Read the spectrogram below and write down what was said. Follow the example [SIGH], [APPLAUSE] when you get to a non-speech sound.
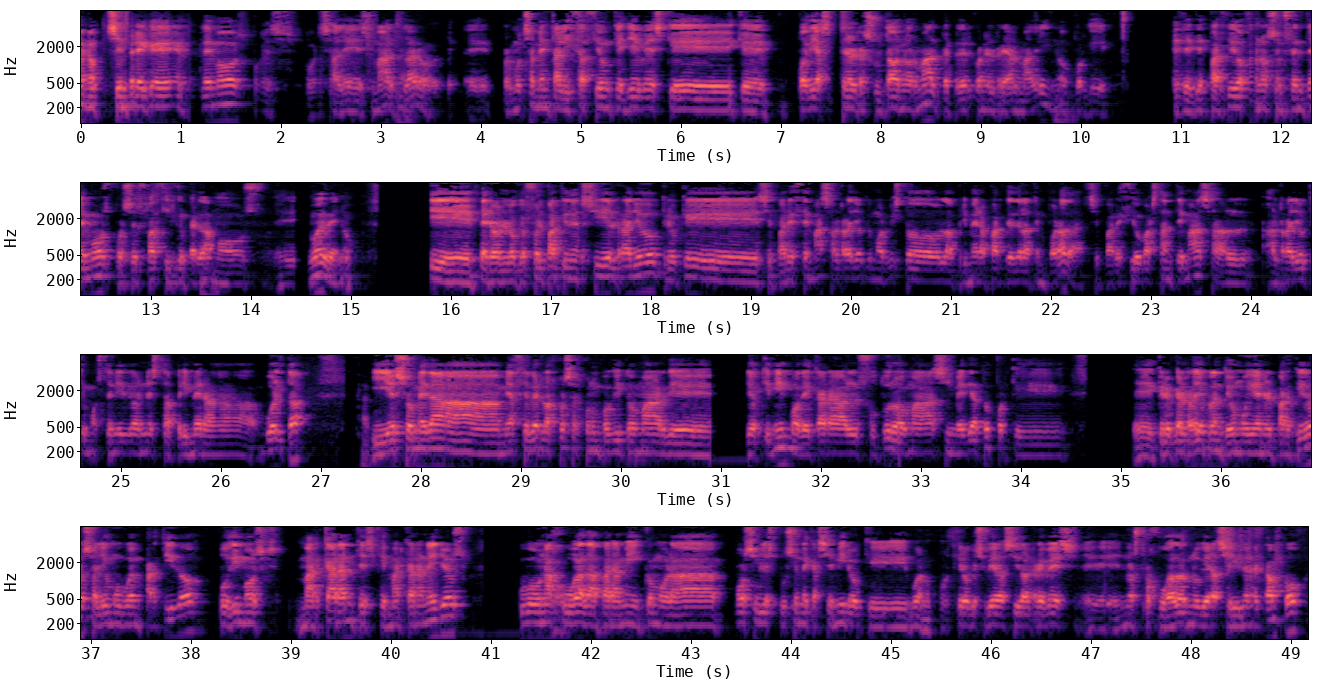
Bueno, siempre que perdemos, pues, pues sales mal, claro. Eh, por mucha mentalización que lleves que, que podía ser el resultado normal perder con el Real Madrid, ¿no? Porque desde 10 partidos que nos enfrentemos, pues es fácil que perdamos eh, 9, ¿no? pero lo que fue el partido en sí, el Rayo, creo que se parece más al Rayo que hemos visto la primera parte de la temporada. Se pareció bastante más al, al Rayo que hemos tenido en esta primera vuelta y eso me da, me hace ver las cosas con un poquito más de, optimismo de cara al futuro más inmediato, porque eh, creo que el Rayo planteó muy bien el partido, salió muy buen partido, pudimos marcar antes que marcaran ellos. Hubo una jugada para mí como la posible expulsión de Casemiro, que bueno, pues creo que si hubiera sido al revés, eh, nuestro jugador no hubiera seguido en el campo.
